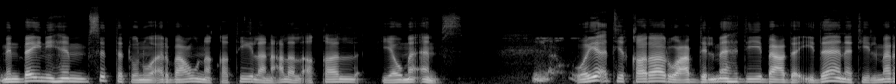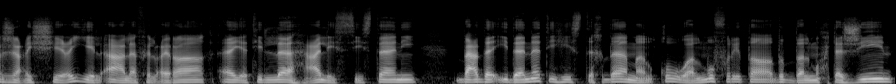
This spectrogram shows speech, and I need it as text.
من بينهم ستة وأربعون قتيلا على الأقل يوم أمس. ويأتي قرار عبد المهدي بعد إدانة المرجع الشيعي الأعلى في العراق آية الله علي السيستاني بعد إدانته استخدام القوة المفرطة ضد المحتجين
